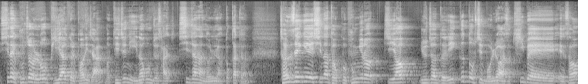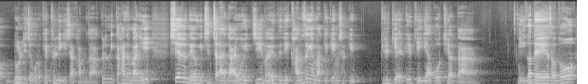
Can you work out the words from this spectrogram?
신화의 구절로 비약을 버리자 뭐 디즈니 인어공주 사, 시전한 논리랑 똑같은 전 세계의 신화 덕후 북유럽 지역 유저들이 끝도 없이 몰려와서 키베에서 논리적으로 개틀리기 시작합니다. 그러니까 하는 말이 시화전 내용이 진짜가 아닌 거 알고 있지 너희들이 감성에 맞게 게임 찾기 빌게 이렇게 얘기하고 튀었다. 이거 대해서도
